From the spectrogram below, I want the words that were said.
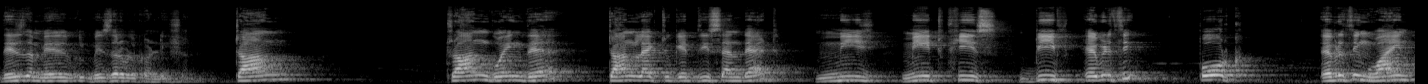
This is the miserable condition. Tongue, tongue going there, tongue like to get this and that, meat, meat fish, beef, everything, pork, everything, wine.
